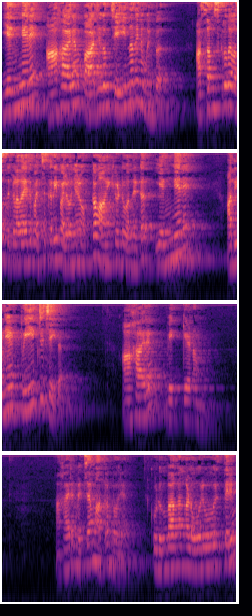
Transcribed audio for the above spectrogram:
എങ്ങനെ ആഹാരം പാചകം ചെയ്യുന്നതിന് മുൻപ് അസംസ്കൃത വസ്തുക്കൾ അതായത് പച്ചക്കറി പലോഞ്ഞനും ഒക്കെ വാങ്ങിക്കൊണ്ട് വന്നിട്ട് എങ്ങനെ അതിനെ ട്രീറ്റ് ചെയ്ത് ആഹാരം വെക്കണം? ആഹാരം വെച്ചാൽ മാത്രം പോരാ. കുടുംബാംഗങ്ങൾ ഓരോരുത്തരും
